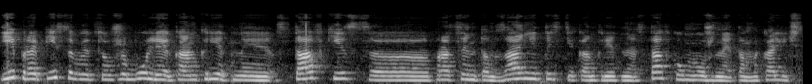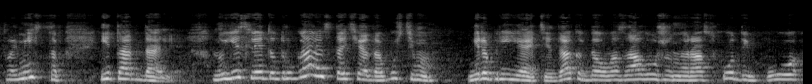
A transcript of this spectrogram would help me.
И прописываются уже более конкретные ставки с э, процентом занятости, конкретная ставка, умноженная там на количество месяцев и так далее. Но если это другая статья, допустим, мероприятие, да, когда у вас заложены расходы по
